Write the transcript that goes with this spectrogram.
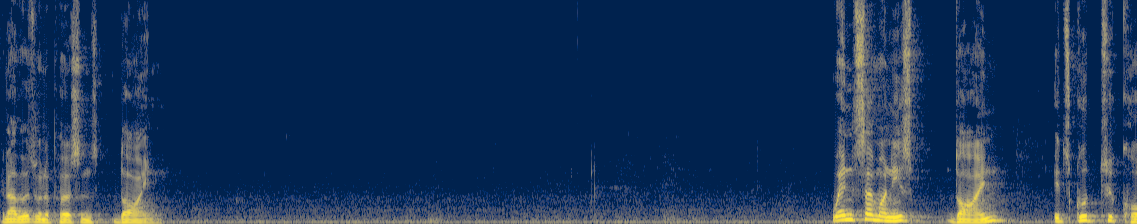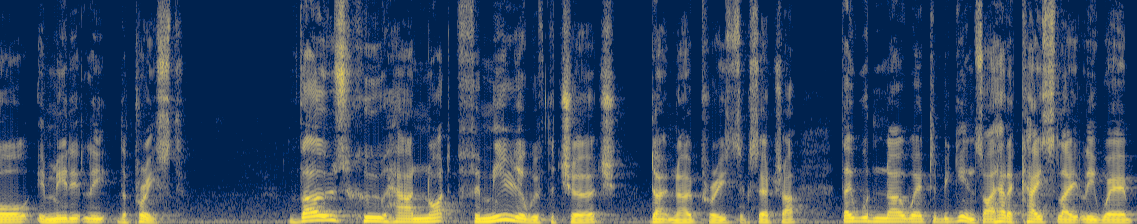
In other words, when a person's dying. When someone is dying, it's good to call immediately the priest. Those who are not familiar with the church, don't know priests, etc., they wouldn't know where to begin. So I had a case lately where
